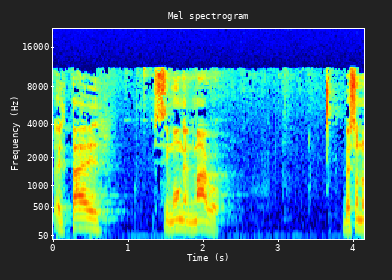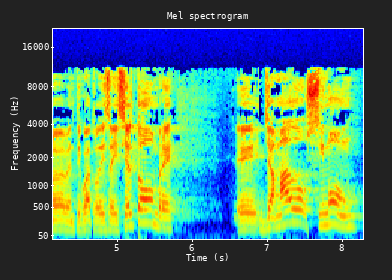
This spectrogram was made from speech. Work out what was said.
el tal Simón el mago. Verso 9, 24 dice, y cierto hombre eh, llamado Simón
